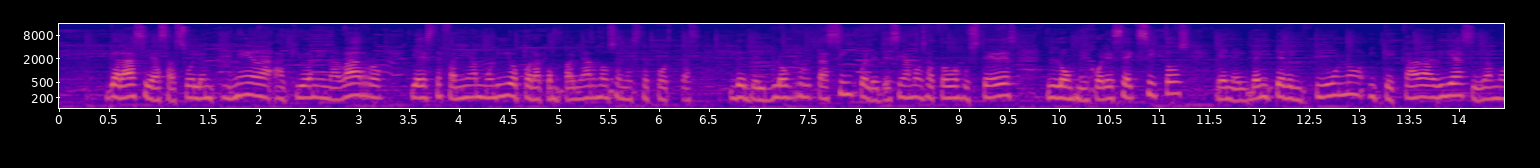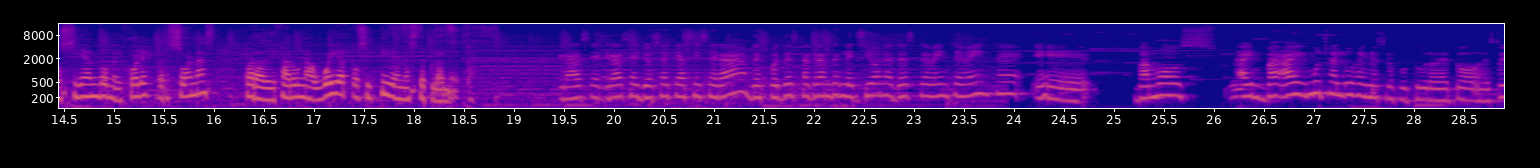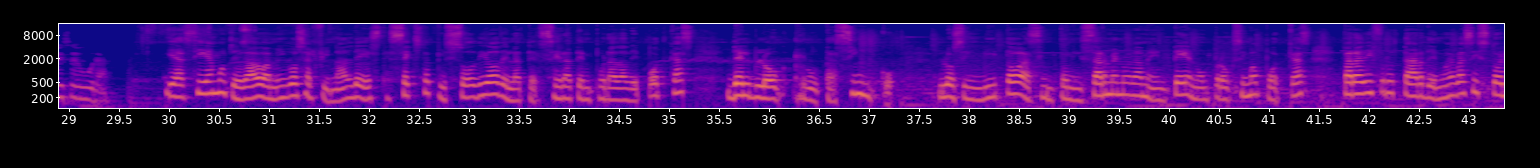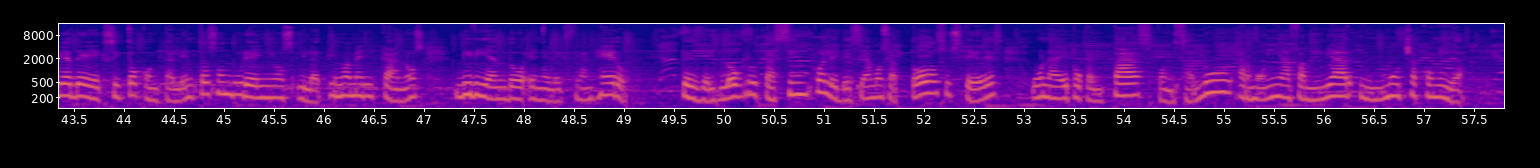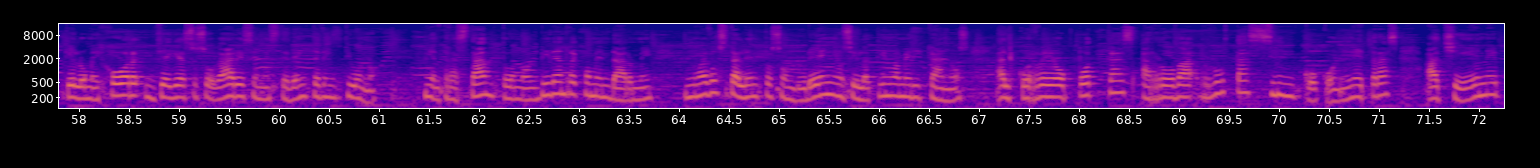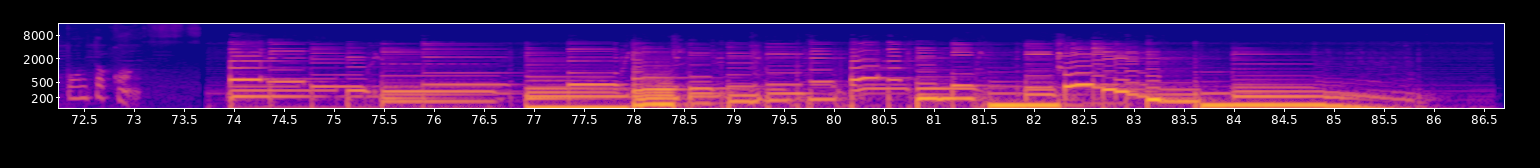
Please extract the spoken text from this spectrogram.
Gracias a Suelen Pineda, a Kioni Navarro y a Estefanía Murillo por acompañarnos en este podcast. Desde el blog Ruta 5 les deseamos a todos ustedes los mejores éxitos en el 2021 y que cada día sigamos siendo mejores personas para dejar una huella positiva en este planeta. Gracias, gracias. Yo sé que así será. Después de estas grandes lecciones de este 2020, eh, vamos, hay, hay mucha luz en nuestro futuro de todos, estoy segura. Y así hemos llegado amigos al final de este sexto episodio de la tercera temporada de podcast del blog Ruta 5. Los invito a sintonizarme nuevamente en un próximo podcast para disfrutar de nuevas historias de éxito con talentos hondureños y latinoamericanos viviendo en el extranjero. Desde el blog Ruta 5 les deseamos a todos ustedes una época en paz, con salud, armonía familiar y mucha comida. Que lo mejor llegue a sus hogares en este 2021. Mientras tanto, no olviden recomendarme nuevos talentos hondureños y latinoamericanos al correo podcast arroba ruta 5 con letras hn.com.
